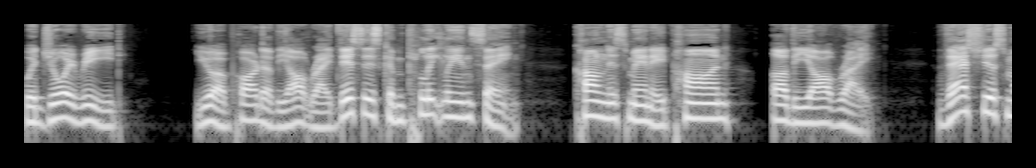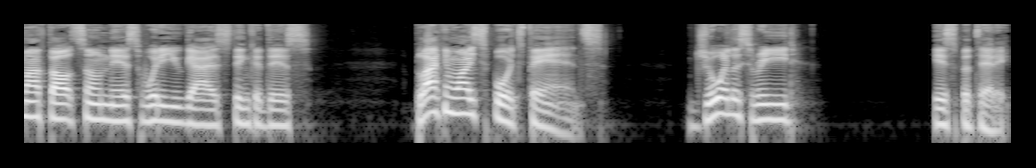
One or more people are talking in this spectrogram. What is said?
with Joy Reid, you are part of the alt right. This is completely insane. Calling this man a pawn of the alt right. That's just my thoughts on this. What do you guys think of this? Black and white sports fans, Joyless Reid is pathetic.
